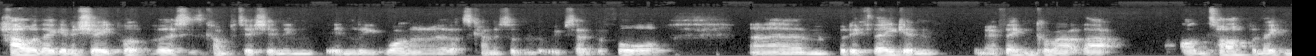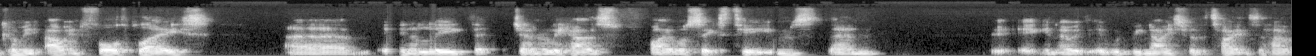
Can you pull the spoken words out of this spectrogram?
how are they going to shape up versus competition in in League One? I know that's kind of something that we've said before. Um, but if they can, you know, if they can come out of that on top and they can come in, out in fourth place um, in a league that generally has five or six teams, then it, it, you know it, it, would be nice for the Titans to have,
